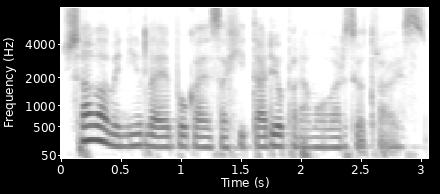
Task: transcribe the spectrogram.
Ya va a venir la época de Sagitario para moverse otra vez.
